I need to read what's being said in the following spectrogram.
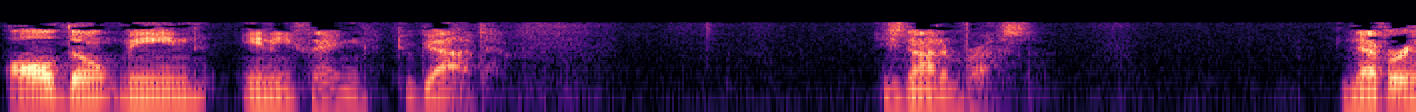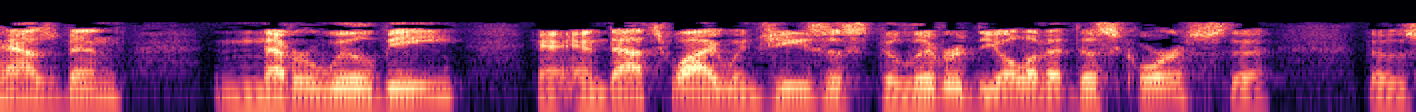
All don't mean anything to God. He's not impressed. Never has been, never will be. And that's why when Jesus delivered the Olivet Discourse, the, those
